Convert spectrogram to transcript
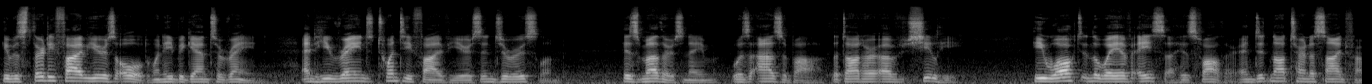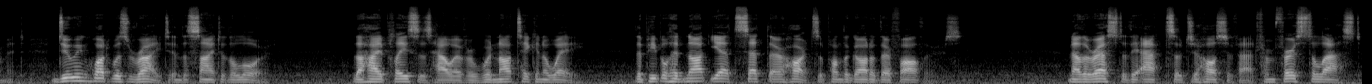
he was thirty five years old when he began to reign, and he reigned twenty five years in Jerusalem. His mother's name was Azubah, the daughter of Shilhi. He walked in the way of Asa his father, and did not turn aside from it, doing what was right in the sight of the Lord. The high places, however, were not taken away. The people had not yet set their hearts upon the God of their fathers. Now the rest of the acts of Jehoshaphat, from first to last,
